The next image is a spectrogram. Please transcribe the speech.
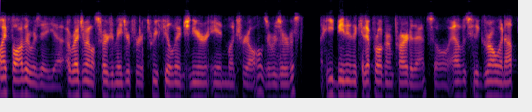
My father was a, uh, a regimental sergeant major for a three field engineer in Montreal as a reservist. He'd been in the cadet program prior to that, so obviously growing up,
